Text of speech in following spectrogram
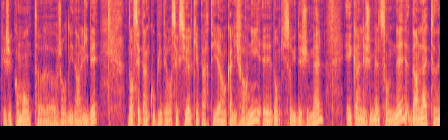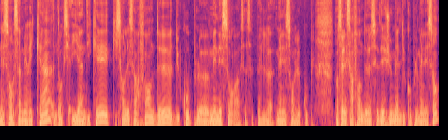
que je commente euh, aujourd'hui dans l'IB. Donc c'est un couple hétérosexuel qui est parti en Californie, et donc ils ont eu des jumelles. Et quand les jumelles sont nées, dans l'acte de naissance américain, donc il y a indiqué qui sont les enfants de, du couple Ménesson. hein, ça s'appelle Ménesson le couple. Donc c'est les enfants de c'est des jumelles du couple Ménesson.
